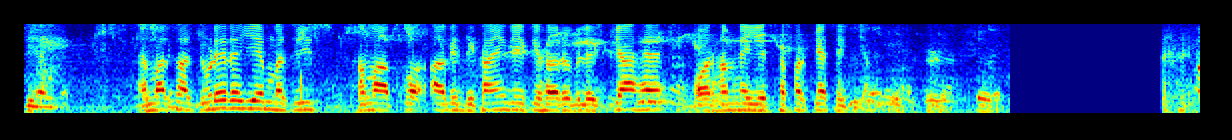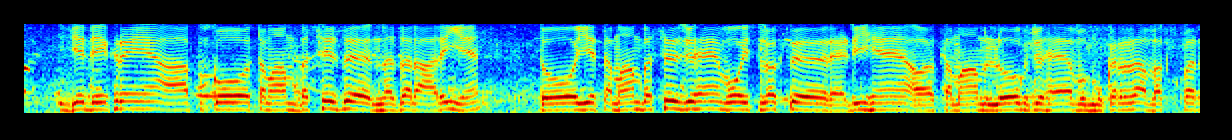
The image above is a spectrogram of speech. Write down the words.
دیا گیا۔ ہمارے ساتھ جڑے رہیے، مزید ہم آپ کو آگے دکھائیں گے کہ ہیرو ولیج کیا ہے اور ہم نے یہ سفر کیسے کیا۔ یہ دیکھ رہے ہیں آپ کو تمام بسز نظر آ رہی ہیں۔ تو یہ تمام بسز جو ہیں وہ اس وقت ریڈی ہیں اور تمام لوگ جو ہے وہ مقررہ وقت پر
